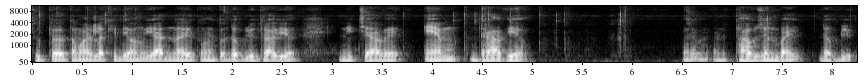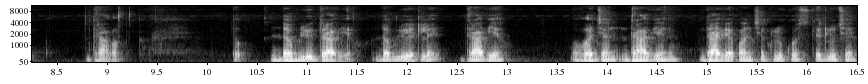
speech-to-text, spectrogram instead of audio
સૂત્ર તમારે લખી દેવાનું, યાદ ના રહેતું હોય તો ડબલ્યુ દ્રાવ્ય નીચે આવે એમ દ્રાવ્ય. બરાબર? અને થાઉઝન્ડ બાય ડબલ્યુ દ્રાવક. તો ડબલ્યુ દ્રાવ્ય ડબલ્યુ એટલે દ્રાવ્ય. વજન દ્રાવ્યનું. દ્રાવ્ય કોણ છે? ગ્લુકોઝ કેટલું છે?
